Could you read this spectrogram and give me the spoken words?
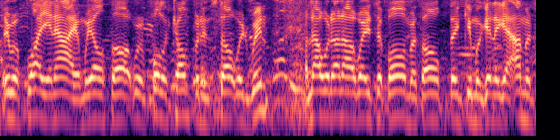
They were flying high, and we all thought we were full of confidence, thought we'd win. And now we're on our way to Bournemouth, all thinking we're going to get hammered.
